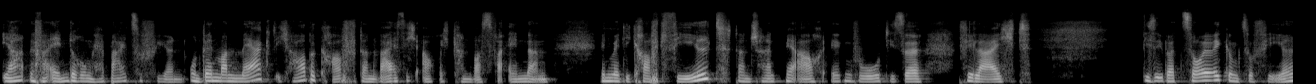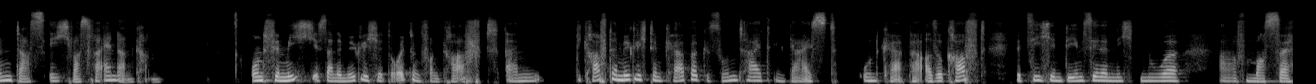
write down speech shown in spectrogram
ja, eine Veränderung herbeizuführen. Und wenn man merkt, ich habe Kraft, dann weiß ich auch, ich kann was verändern. Wenn mir die Kraft fehlt, dann scheint mir auch irgendwo diese vielleicht diese Überzeugung zu fehlen, dass ich was verändern kann. Und für mich ist eine mögliche Deutung von Kraft, ähm, die Kraft ermöglicht dem Körper Gesundheit in Geist und Körper. Also Kraft beziehe ich in dem Sinne nicht nur auf Masse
